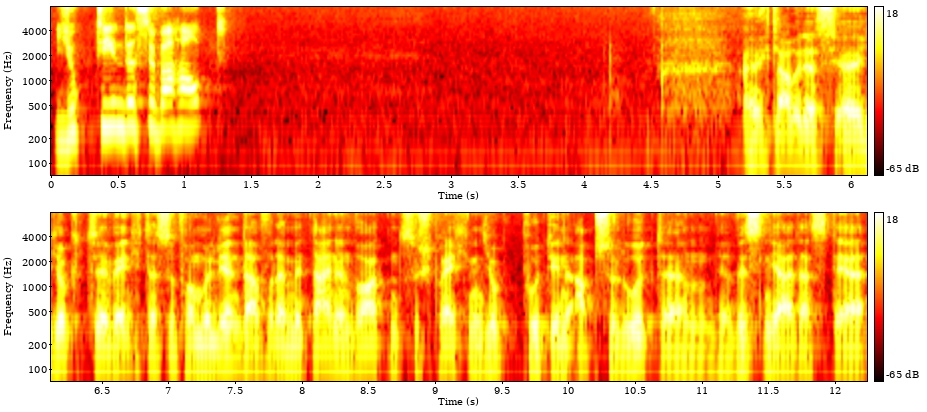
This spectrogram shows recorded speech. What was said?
Juckt ihn das überhaupt? Also ich glaube, das äh, juckt, wenn ich das so formulieren darf oder mit deinen Worten zu sprechen, juckt Putin absolut. Ähm, wir wissen ja, dass der äh,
